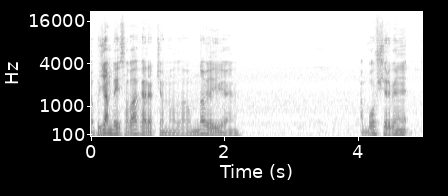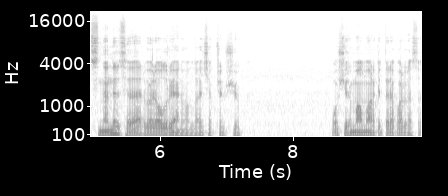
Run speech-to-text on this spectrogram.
Yapacağım değil sabaha kadar yapacağım vallahi. Umurumda bile değil yani. Ha, boş yere beni sinirlendirirseler böyle olur yani vallahi hiç yapacak bir şey yok. Boş yere mal mal hareketler yaparlarsa.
